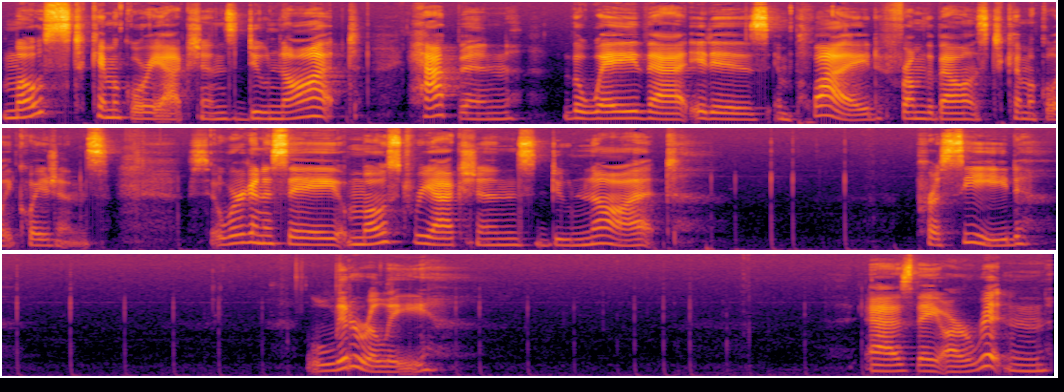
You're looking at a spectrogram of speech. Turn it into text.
Most chemical reactions do not happen the way that it is implied from the balanced chemical equations. So we're going to say most reactions do not proceed literally as they are written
